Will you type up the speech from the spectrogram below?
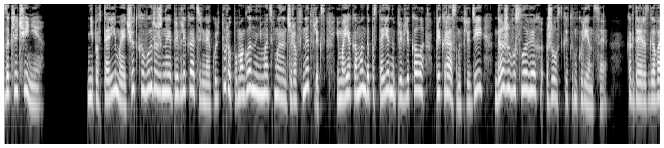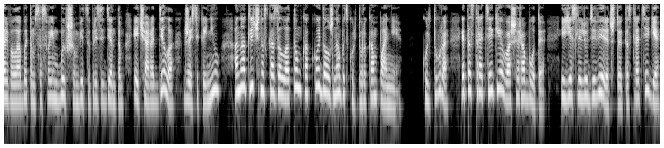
Заключение. Неповторимая, четко выраженная и привлекательная культура помогла нанимать менеджеров Netflix, и моя команда постоянно привлекала прекрасных людей даже в условиях жесткой конкуренции. Когда я разговаривала об этом со своим бывшим вице-президентом HR-отдела Джессикой Нил, она отлично сказала о том, какой должна быть культура компании. Культура – это стратегия вашей работы, и если люди верят, что это стратегия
